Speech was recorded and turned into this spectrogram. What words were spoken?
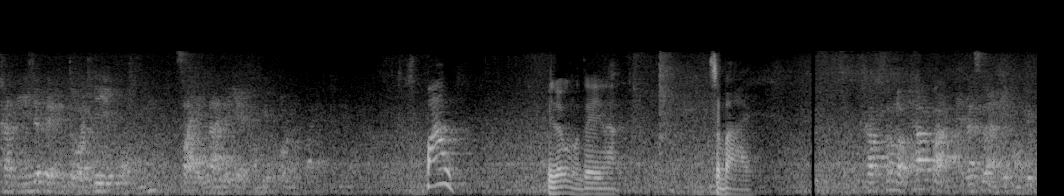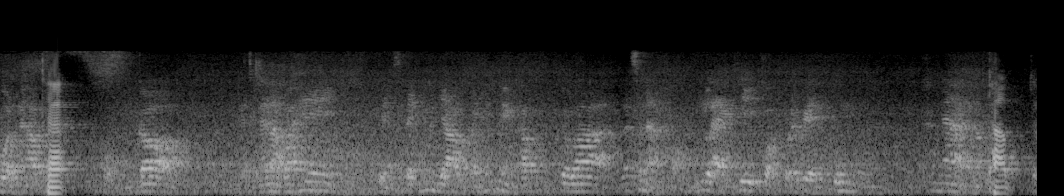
คันนี้จะเป็นตัวที่ผมใส่รายละเอียดของพี่พลลงไปทั้งหมดครับว้าวมีรถของตัวเองแล้วสบาย ครับสำหรับท่าปั่นในลักษณะนี้ของพี่พลนะครับ ฮะ ผมก็อยากจะแนะนำว่าให้เปลี่ยนสเต็ปให้มันยาวไปนิดนึงครับ เพื่อว่าลักษณะของแรงที่กดบริเวณอุ้งมือข้างหน้านะครับ ครับ จะ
